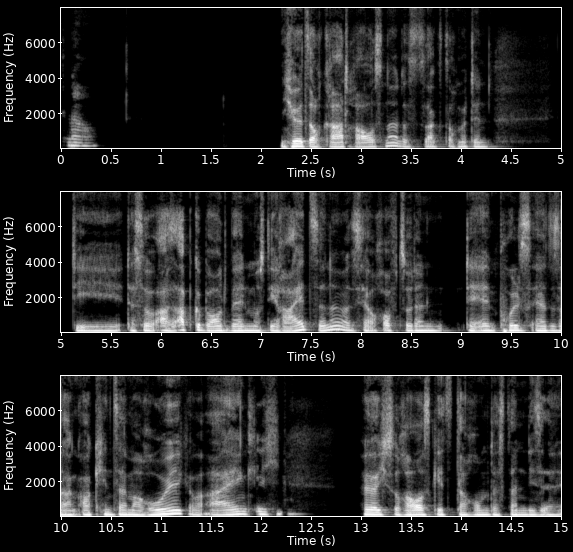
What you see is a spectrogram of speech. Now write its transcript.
Genau. Ich höre jetzt auch gerade raus, ne, dass du sagst auch mit den die dass so also abgebaut werden muss, die Reize, ne? Das ist ja auch oft so dann der Impuls eher zu sagen: „Oh, Kind, sei mal ruhig“, aber eigentlich höre ich so raus, geht's darum, dass dann diese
